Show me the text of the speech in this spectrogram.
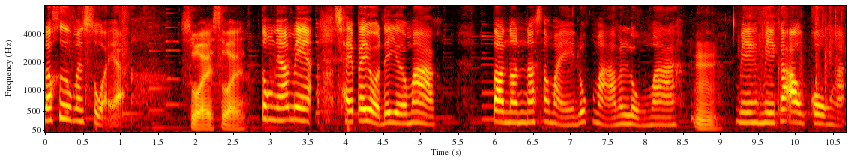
แล้วคือมันสวยอะสวยสวย ตรงเนี้ยเมย์ใช้ประโยชน์ได้เยอะมาก ตอนนั้นนะสมัยลูกหมามันหลงมา อืม เมย์เมย์ก็เอากรงอะ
